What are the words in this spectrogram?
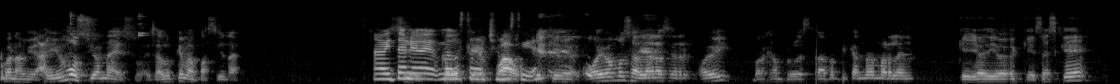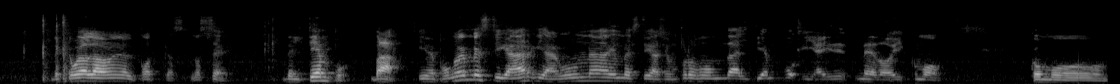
bueno, a mí, a mí me emociona eso, es algo que me apasiona. A mí también Sí, me, gusta que, mucho wow, que hoy vamos a hablar, hacer, hoy, por ejemplo, estaba platicando a Marlene que yo digo que, ¿sabes qué? ¿De qué voy a hablar en el podcast? No sé, del tiempo, va. Y me pongo a investigar y hago una investigación profunda del tiempo y ahí me doy como, como,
